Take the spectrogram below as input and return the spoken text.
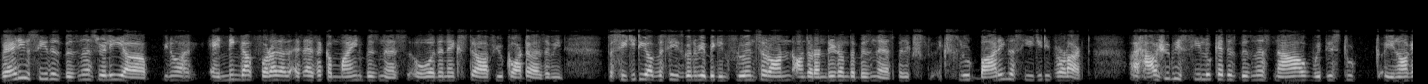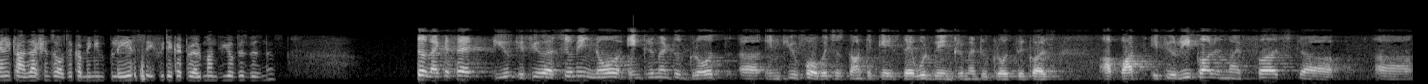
where do you see this business really, uh, you know, ending up for us as, as a combined business over the next uh, few quarters? I mean, the CGT obviously is going to be a big influencer on, on the run rate on the business, but ex exclude barring the CGT product, uh, how should we see look at this business now with these two inorganic transactions also coming in place if we take a 12-month view of this business? So, like I said, you, if you're assuming no incremental growth uh, in Q4, which is not the case, there would be incremental growth because apart, if you recall in my first uh, uh,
